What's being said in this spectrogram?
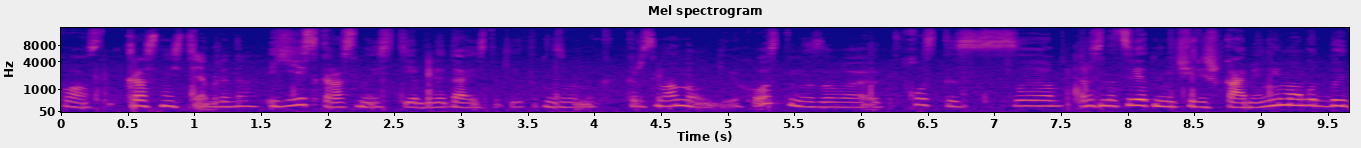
классно. Красные стебли, да? Есть красные стебли, да, есть такие так называемые красноногие хосты называют. Хосты с разноцветными черешками. Они могут быть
